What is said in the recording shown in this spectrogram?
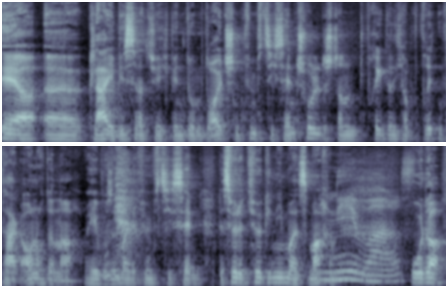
der, äh, klar, ihr wisst ja natürlich, wenn du im Deutschen 50 Cent schuldest, dann fragt er dich am dritten Tag auch noch danach, hey, wo sind meine 50 Cent? Das würde der Türke niemals machen. Niemals. Oder,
